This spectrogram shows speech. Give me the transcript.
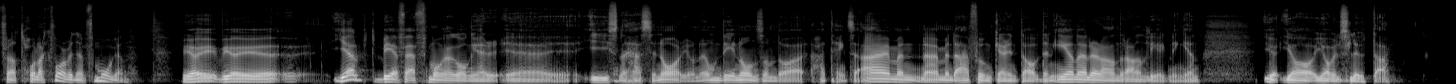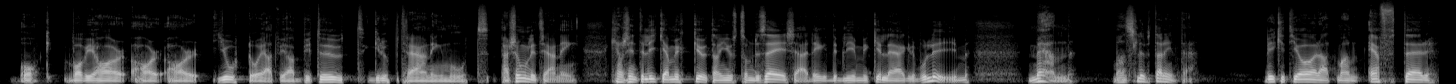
för att hålla kvar vid den förmågan. Vi har ju, vi har ju eh, hjälpt BFF många gånger eh, i sådana här scenarion. Om det är någon som då har tänkt så här, nej men, nej men det här funkar inte av den ena eller den andra anledningen. Jag, jag, jag vill sluta. Och vad vi har, har, har gjort då är att vi har bytt ut gruppträning mot personlig träning. Kanske inte lika mycket utan just som du säger så här, det, det blir mycket lägre volym. Men man slutar inte. Vilket gör att man efter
